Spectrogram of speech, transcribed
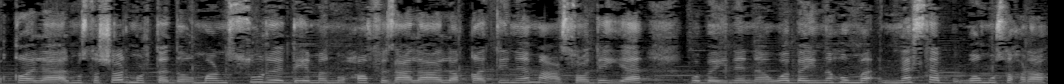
وقال المستشار مرتضى منصور دائما نحافظ على علاقاتنا مع السعودية وبيننا وبينهم نسب ومصاهرة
